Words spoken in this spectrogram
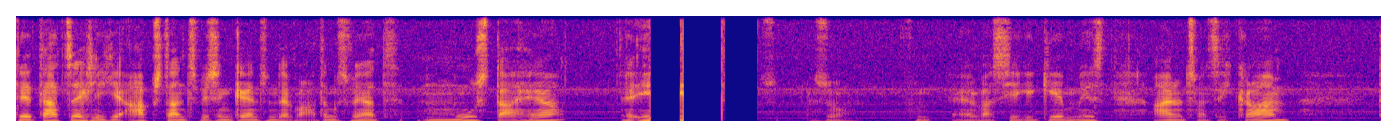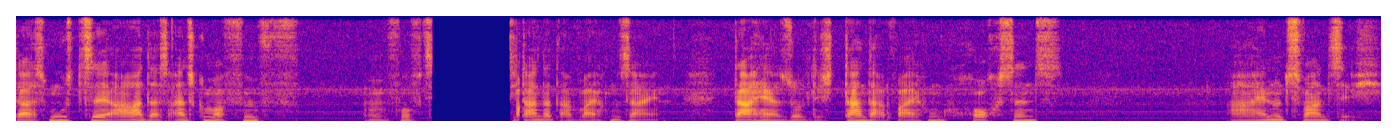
Der tatsächliche Abstand zwischen Grenz- und Erwartungswert muss daher, äh, so, äh, was hier gegeben ist, 21 Gramm. Das muss CA, das 1,55 Standardabweichung sein. Daher sollte Standardabweichung hochstens 21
